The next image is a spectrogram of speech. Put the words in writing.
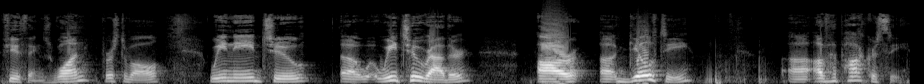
a few things. One, first of all, we need to, uh, we too rather, are uh, guilty uh, of hypocrisy.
